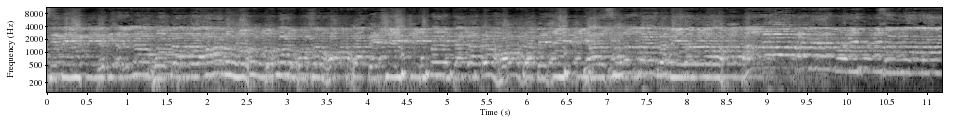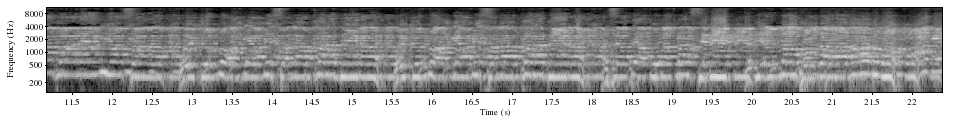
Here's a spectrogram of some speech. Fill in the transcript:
সিদ্দিক রাদিয়াল্লাহু তাআলা আনহু তোমার বসার হকটা বেশি তোমার জায়গাটার হকটা বেশি ইয়া রাসূলুল্লাহ কালিমাল্লাহ ওই জন্য আগে আমি সালাম খানা দিই না, ওই জন্য আগে আমি সালাম খানা দিই না। হযরত আবু বকর সিদ্দিক রাদিয়াল্লাহু আনহু, আগে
